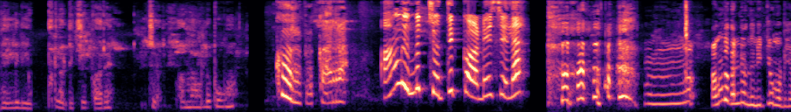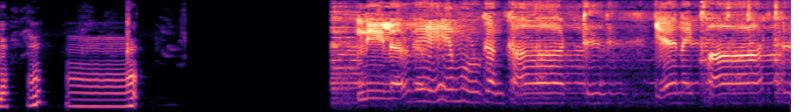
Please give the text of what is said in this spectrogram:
வெயில் இப்படி அடிச்சு பாரு. சரி நம்ம உள்ள போவோம். கூறப்புக்காரா அங்க இருந்து சுத்தி கடைசியில. அங்க தங்க வந்து நிக்க முடியும். நிலவே முகம் காட்டு என்னை பார்த்து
